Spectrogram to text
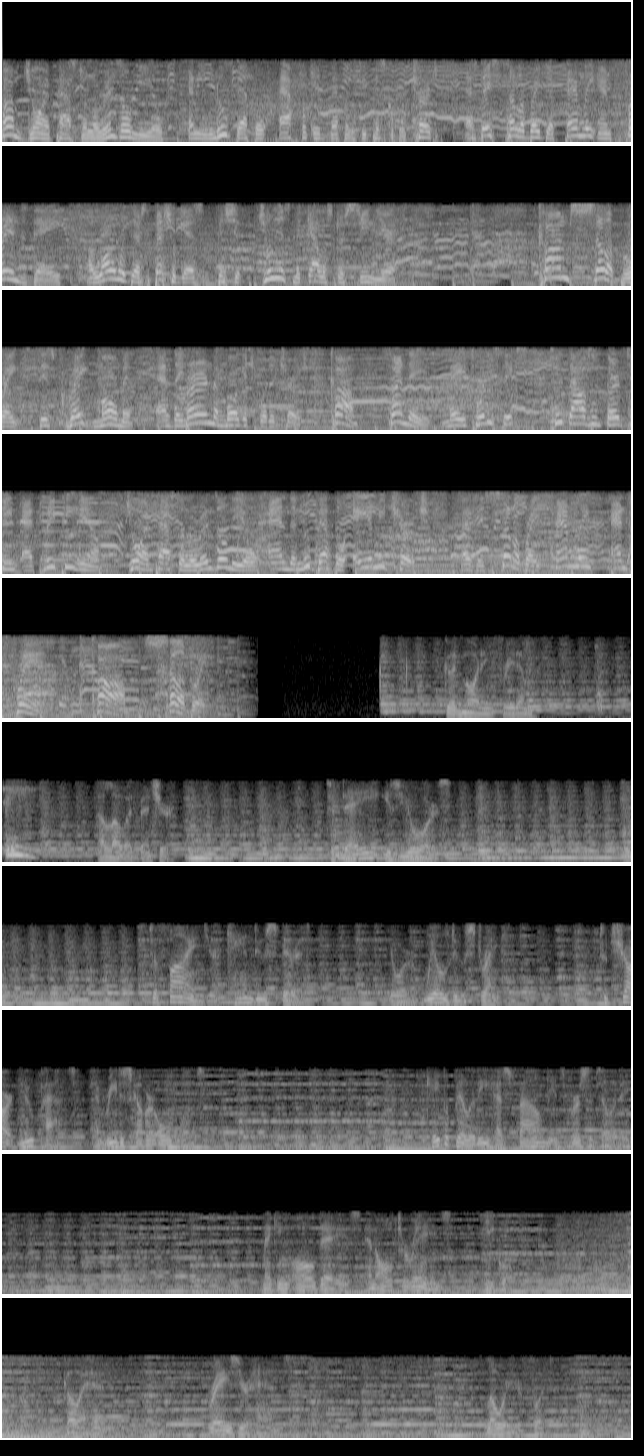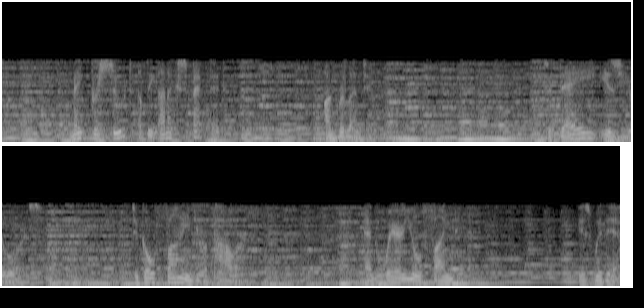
Come join Pastor Lorenzo Neal and New Bethel African Methodist Episcopal Church as they celebrate their Family and Friends Day along with their special guest, Bishop Julius McAllister Sr. Come celebrate this great moment as they burn the mortgage for the church. Come Sunday, May 26, 2013 at 3 p.m. Join Pastor Lorenzo Neal and the New Bethel AME Church as they celebrate family and friends. Come celebrate. Good morning, freedom. Hello, adventure. Today is yours. To find your can do spirit, your will do strength, to chart new paths and rediscover old ones. Capability has found its versatility, making all days and all terrains equal. Go ahead. Raise your hands. Lower your foot. Make pursuit of the unexpected unrelenting. Today is yours to go find your power. And where you'll find it is within.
